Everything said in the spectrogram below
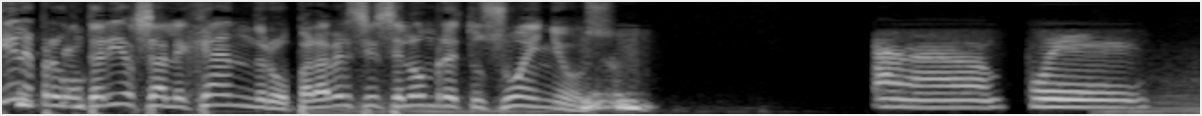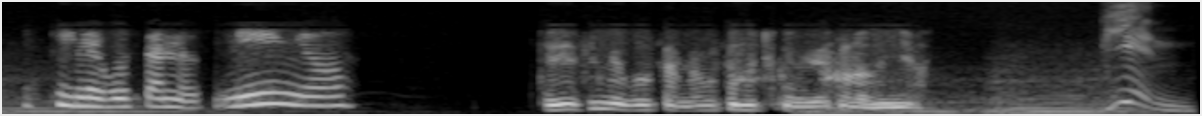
¿Qué le preguntarías a Alejandro para ver si es el hombre de tus sueños? Ah, pues sí le gustan los niños. Sí, sí me gusta, me gusta mucho convivir con los niños. Bien,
